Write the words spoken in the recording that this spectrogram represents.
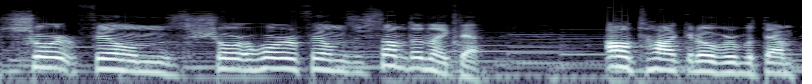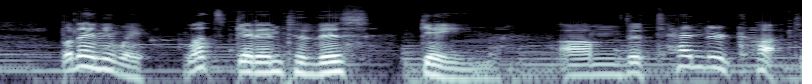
short films short horror films or something like that I'll talk it over with them. But anyway, let's get into this game. Um, the Tender Cut.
